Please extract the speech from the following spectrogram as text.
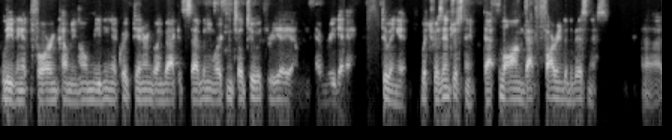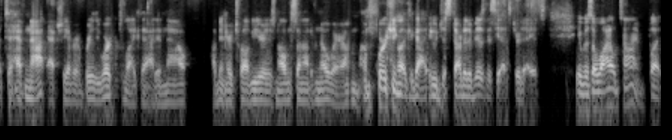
leaving at four and coming home, eating a quick dinner and going back at seven and working until 2 or 3 a.m. every day doing it, which was interesting that long, that far into the business. Uh, to have not actually ever really worked like that. And now I've been here 12 years, and all of a sudden, out of nowhere, I'm, I'm working like a guy who just started a business yesterday. It's it was a wild time, but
